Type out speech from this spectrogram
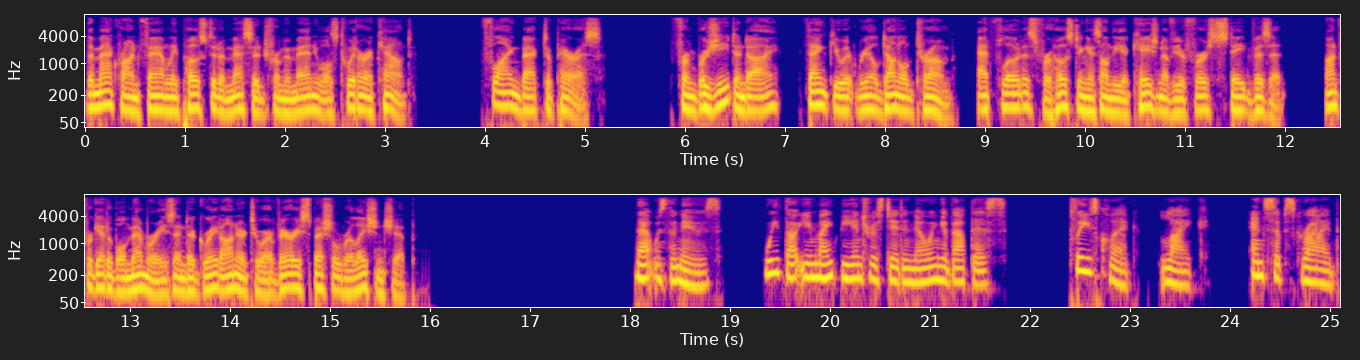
The Macron family posted a message from Emmanuel's Twitter account. Flying back to Paris. From Brigitte and I, thank you at Real Donald Trump, at FLOTUS for hosting us on the occasion of your first state visit. Unforgettable memories and a great honor to our very special relationship. That was the news. We thought you might be interested in knowing about this. Please click like, and subscribe.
